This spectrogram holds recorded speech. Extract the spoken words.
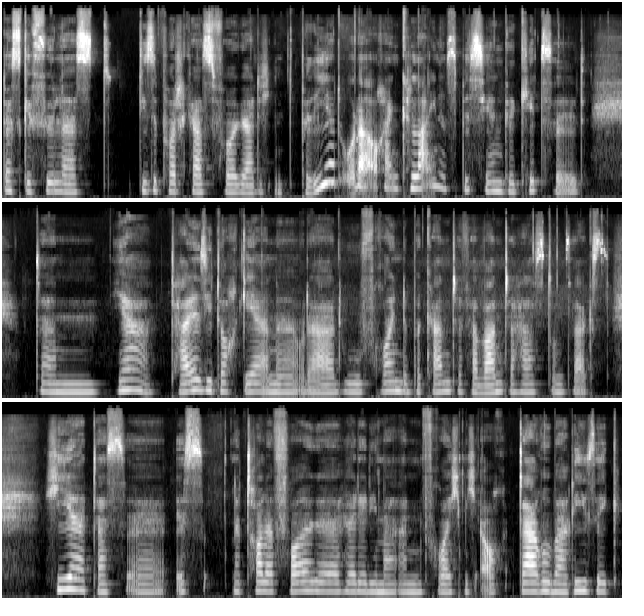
das Gefühl hast, diese Podcast-Folge hat dich inspiriert oder auch ein kleines bisschen gekitzelt, dann ja, teile sie doch gerne oder du Freunde, Bekannte, Verwandte hast und sagst, hier, das äh, ist eine tolle Folge, hör dir die mal an, freue ich mich auch darüber riesig.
